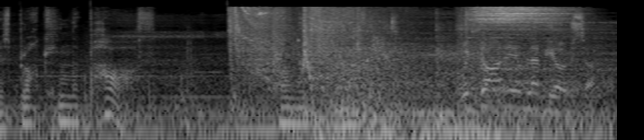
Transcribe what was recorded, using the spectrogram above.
is blocking the path. Wingardium Leviosa.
